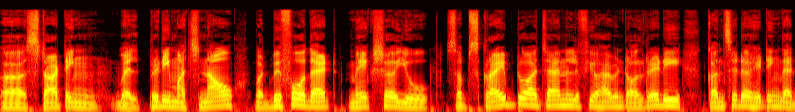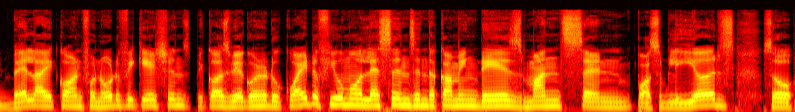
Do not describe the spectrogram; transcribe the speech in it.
uh, starting well pretty much now. But before that make sure you subscribe to our channel if you haven't already. Consider hitting that bell icon for notifications because we are going to do quite a few more lessons in the coming days months and possibly years. So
